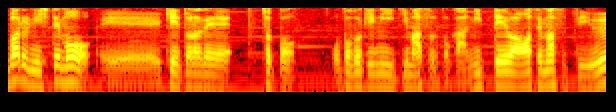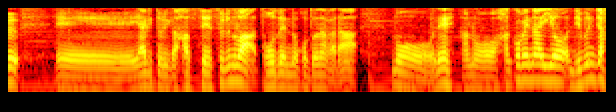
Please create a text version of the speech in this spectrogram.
配るにしても、えー、軽トラでちょっとお届けに行きますとか、日程を合わせますっていう、えー、やり取りが発生するのは当然のことながら、もうね、あの、運べないよ、自分じゃ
